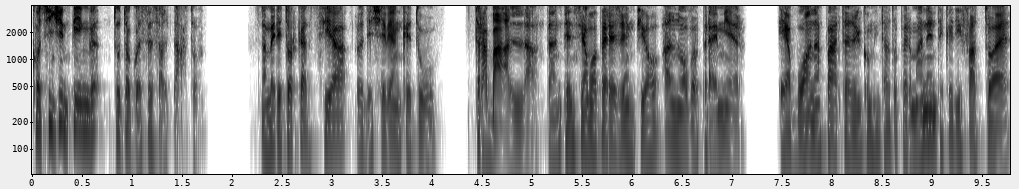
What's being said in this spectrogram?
Con Xi Jinping tutto questo è saltato. La meritocrazia, lo dicevi anche tu, traballa. Pensiamo per esempio al nuovo Premier e a buona parte del comitato permanente che di fatto è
